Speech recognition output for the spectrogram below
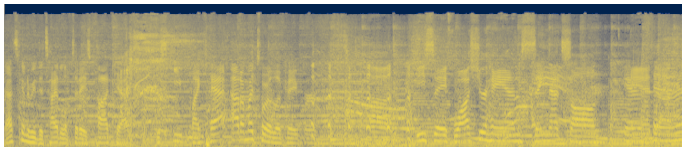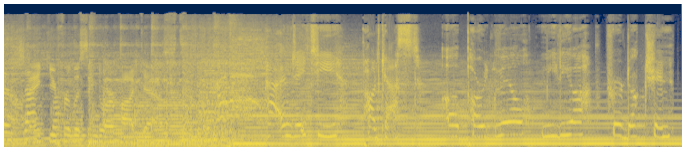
That's going to be the title of today's podcast. Just keep my cat out of my toilet paper. Uh, be safe. Wash your hands. Sing that song. And uh, thank you for listening to our podcast. Pat and JT Podcast, a Parkville Media Production.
